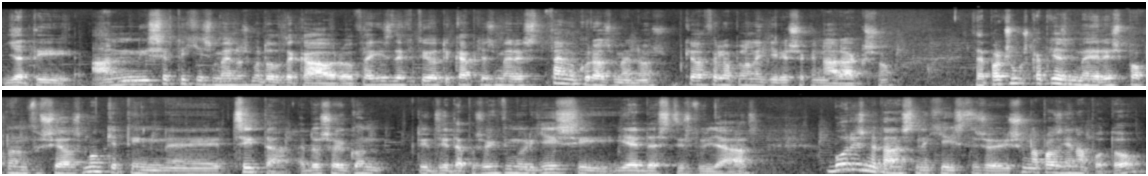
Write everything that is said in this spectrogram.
Γιατί αν είσαι ευτυχισμένος με το 12ωρο, θα έχεις δεχτεί ότι κάποιες μέρες θα είμαι κουρασμένος και θα θέλω απλά να γυρίσω και να ράξω. Θα υπάρξουν όμως κάποιες μέρες που από τον ενθουσιασμό και την ε, τσίτα, εντός εισαγωγικών την τσίτα που σου έχει δημιουργήσει η ένταση της δουλειάς, μπορείς μετά να συνεχίσεις τη ζωή σου, να πας για ένα ποτό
